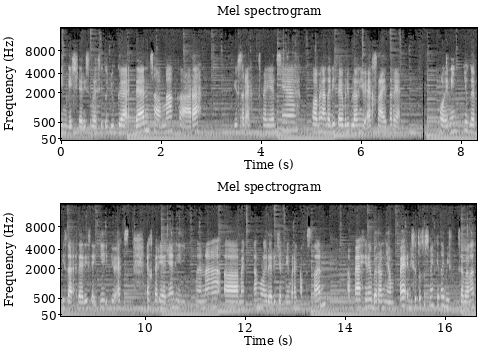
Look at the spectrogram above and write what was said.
engage dari sebelah situ juga dan sama ke arah user experience-nya kalau misalnya tadi Febri bilang UX writer ya kalau ini juga bisa dari segi UX experience-nya di mana uh, mereka mulai dari journey mereka pesan sampai akhirnya barang nyampe di situ tuh sebenarnya kita bisa banget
